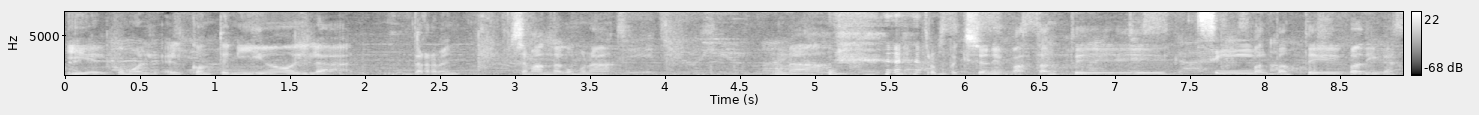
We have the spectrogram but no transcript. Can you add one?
Y el, como el, el contenido y la. De repente se manda como una. Una introspecciones bastante. Sí. Bastante cuáticas.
